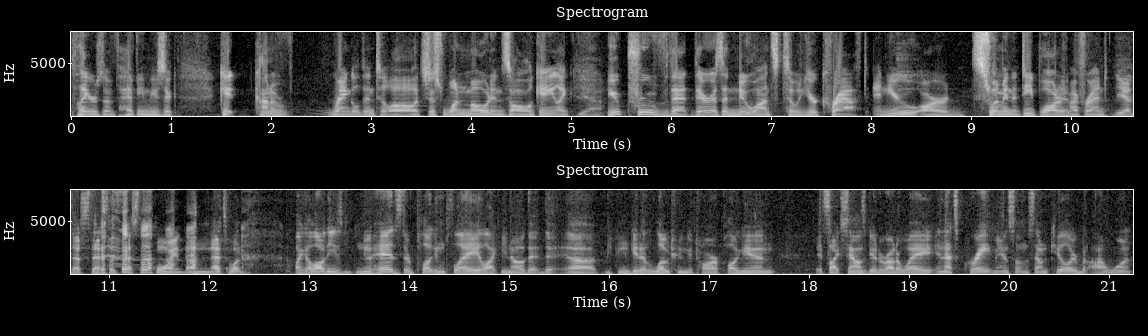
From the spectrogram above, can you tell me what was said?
players of heavy music get kind of wrangled into oh it's just one mode and it's all game like Yeah. you prove that there is a nuance to your craft and you are swimming in deep waters my friend Yeah, that's that's the, that's the point, and that's what like a lot of these new heads they're plug and play. Like you know that that, uh, you can get a low tune guitar plug in, it's like sounds good right away, and that's great, man. Some of them sound killer, but I want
